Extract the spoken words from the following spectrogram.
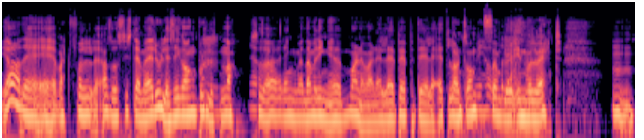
Ja, det er i hvert fall Altså, systemet rulles i gang på mm. slutten, da. Mm. Ja. Så da regner med de ringer barnevernet eller PPT eller et eller annet sånt som blir det. involvert. Mm.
